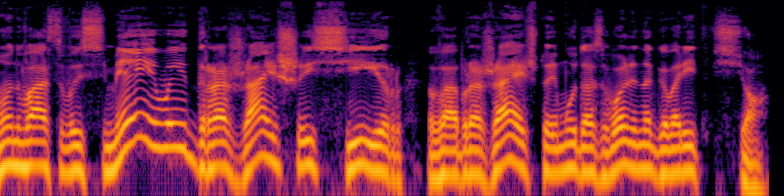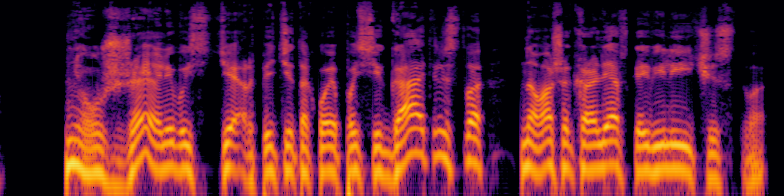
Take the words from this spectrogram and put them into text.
Он вас высмеивает, дрожайший сир, воображает, что ему дозволено говорить все. Неужели вы стерпите такое посягательство на ваше королевское величество?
